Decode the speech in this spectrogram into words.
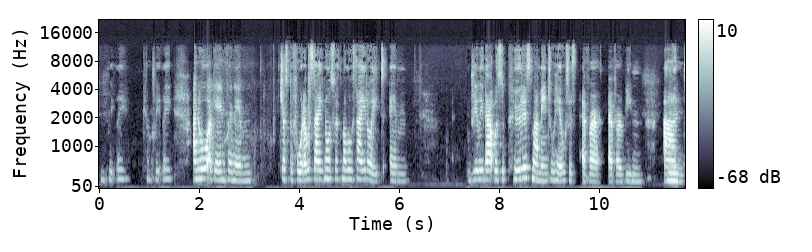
completely completely. I know again when um just before i was diagnosed with my low thyroid um really that was the poorest my mental health has ever ever been. And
